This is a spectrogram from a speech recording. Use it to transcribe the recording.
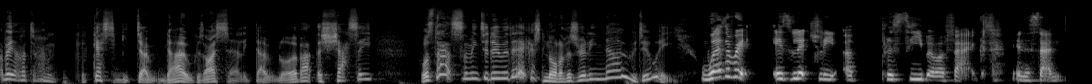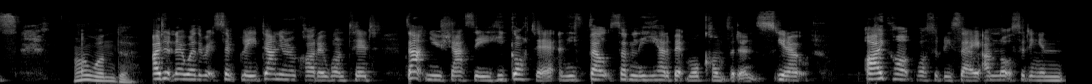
I mean, I am guessing you don't know because I certainly don't know about the chassis. Was that something to do with it? I guess none of us really know, do we? Whether it is literally a placebo effect in a sense. I wonder. I don't know whether it's simply Daniel Ricciardo wanted that new chassis, he got it, and he felt suddenly he had a bit more confidence. You know, I can't possibly say I'm not sitting in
